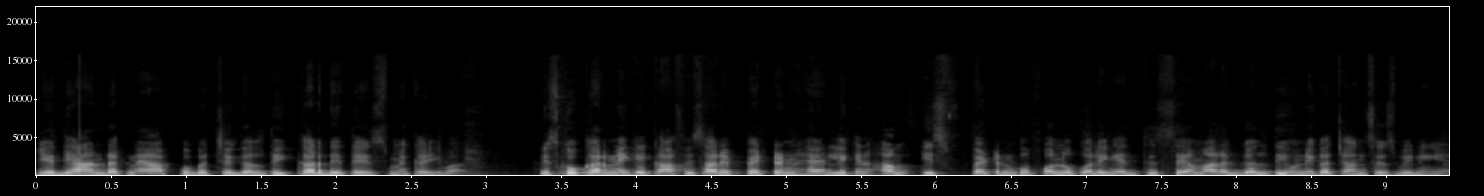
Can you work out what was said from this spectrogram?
ये ध्यान रखना है, आपको बच्चे गलती कर देते हैं इसमें कई बार। इसको करने के काफ़ी सारे पैटर्न है, लेकिन हम इस पैटर्न को फॉलो करेंगे, जिससे हमारा गलती होने का चांसेस भी नहीं है।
